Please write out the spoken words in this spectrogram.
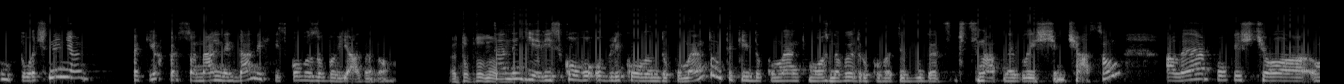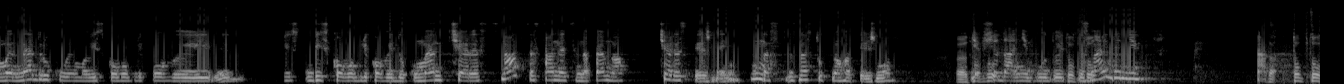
уточнення таких персональних даних військовозобов'язаного. Е, Тобто, ну, Це не є військово-обліковим документом. Такий документ можна видрукувати буде в ЦНАП найближчим часом, але поки що ми не друкуємо військово-обліковий військово-обліковий документ через ЦНАП, це станеться напевно через тиждень, ну, з наступного тижня. Е, Якщо дані будуть тобто- знайдені, Тобто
